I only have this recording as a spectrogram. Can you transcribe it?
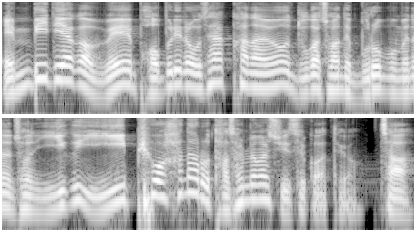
엔비디아가 왜 버블이라고 생각하나요? 누가 저한테 물어보면은 저는 이 표 하나로 다 설명할 수 있을 것 같아요. 자,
